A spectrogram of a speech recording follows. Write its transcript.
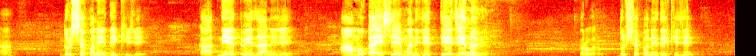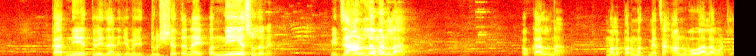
हां? दृश्यपणे देखिजे का ज्ञेत्वे जाणीजे आमुक ऐसे म्हणजे ते जे नव्हे. बरोबर दृश्यपणे देखिजे का ज्ञेयत्वे जाणीजे म्हणजे दृश्य तर नाही पण ज्ञेय सुद्धा नाही. मी जाणलं म्हणला अहो काल ना मला परमात्म्याचा अनुभव आला म्हटला.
